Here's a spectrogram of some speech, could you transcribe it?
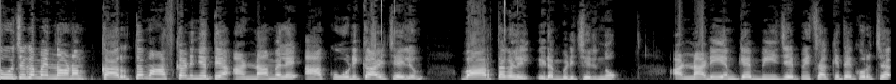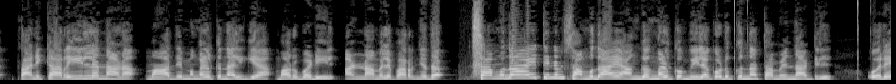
സൂചകം എന്നോണം കറുത്ത മാസ്ക് അണിഞ്ഞെത്തിയ അണ്ണാമലെ ആ കൂടിക്കാഴ്ചയിലും വാർത്തകളിൽ ഇടം പിടിച്ചിരുന്നു. Anna D M K B J P സഖ്യത്തെക്കുറിച്ച് തനിക്കറിയില്ലെന്നാണ് മാധ്യമങ്ങൾക്ക് നൽകിയ മറുപടിയിൽ അണ്ണാമല പറഞ്ഞത്. സമുദായത്തിനും സമുദായ അംഗങ്ങൾക്കും വില കൊടുക്കുന്ന തമിഴ്നാട്ടിൽ ഒരേ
